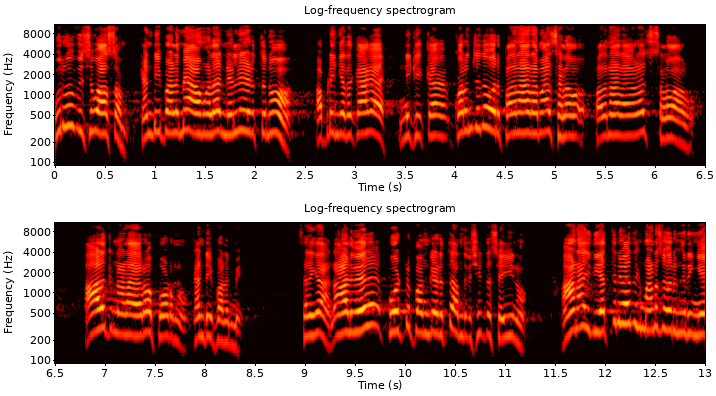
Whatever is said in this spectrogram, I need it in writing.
குரு விசுவாசம். கண்டிப்பாலுமே அவங்கள நிலைநிறுத்தணும் அப்படிங்கிறதுக்காக இன்னைக்கு க குறைஞ்சது ஒரு பதினாறாயிரம் செலவு பதினாறாயிரம் செலவாகும். ஆளுக்கு நாலாயிரம் ரூபாய் போடணும் கண்டிப்பாலுமே. சரிங்களா? நாலு பேர் போட்டு பங்கெடுத்து அந்த விஷயத்தை செய்யணும். ஆனால் இது எத்தனை பேருக்கு மனசு வருங்கிறீங்க?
